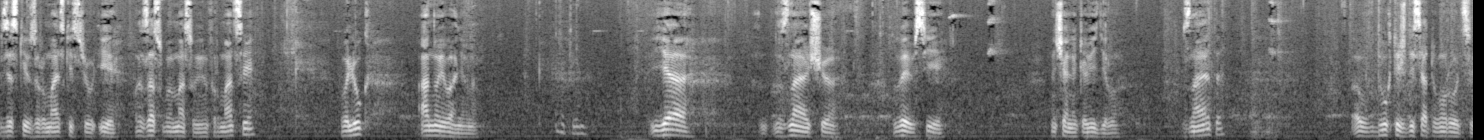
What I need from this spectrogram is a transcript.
зв'язків з громадськістю і засобами масової інформації Валюк Анну Іванівну. Я знаю, що ви всі начальника відділу знаєте. В 2010 році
